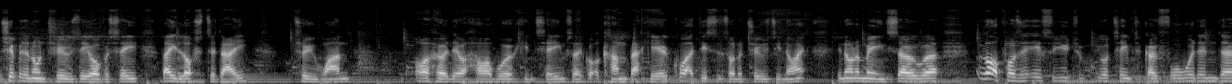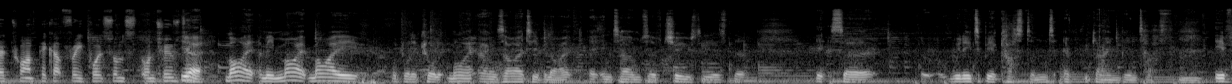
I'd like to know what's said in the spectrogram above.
Chippenham on Tuesday, obviously they lost today, two one. I heard they're a hard-working team, so they've got to come back here. Quite a distance on a Tuesday night, you know what I mean. So uh, a lot of positives for you to your team to go forward and uh, try and pick up three points on on Tuesday. Yeah, my, I mean, my, my, what do you call it? My anxiety, like, in terms of Tuesday is that it's uh, we need to be accustomed to every game being tough. Mm. If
